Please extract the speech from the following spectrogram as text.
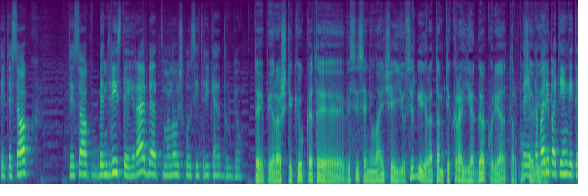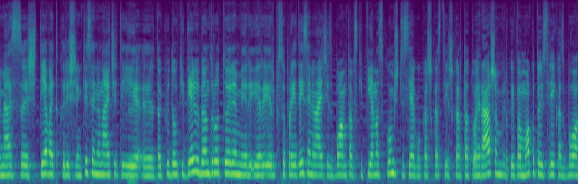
Tai tiesiog, tiesiog bendrystė yra, bet manau, išklausyti reikia daugiau. Taip, ir aš tikiu, kad e, visi seniūnaičiai, jūs irgi yra tam tikra jėga, kurie Tai tarpusavį. dabar ypatingai, tai mes šitie, vat, kur išrinkti seniūnaičiai, tai e, tokių daug idėjų bendrų turim ir, ir, ir su praeitais seniūnaičiais buvom toks kaip vienas kumštis, jeigu kažkas tai iš karto tuo įrašom ir kaip va, mokytojų streikas buvo,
